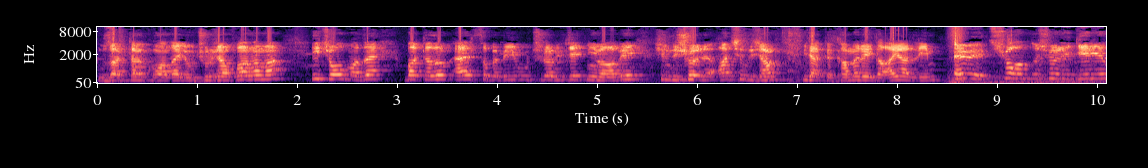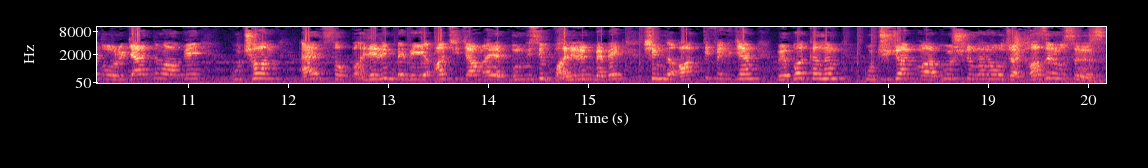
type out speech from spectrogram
Uzaktan kumandayla uçuracağım falan ama hiç olmadı. Bakalım Elsa bebeği uçurabilecek miyim abi? Şimdi şöyle açılacağım. Bir dakika kamerayı da ayarlayayım. Evet şu anda şöyle geriye doğru geldim abi. Uçan Elsa balerin bebeği açacağım. Evet bunun ismi balerin bebek. Şimdi aktif edeceğim ve bakalım uçacak mı abi? Uçtuğunda ne olacak? Hazır mısınız?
